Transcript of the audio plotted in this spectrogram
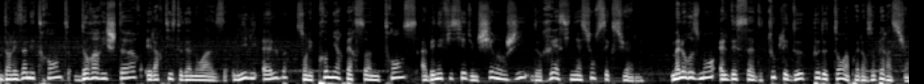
Dans les années 30, Dora Richter et l'artiste danoise Lily Elb sont les premières personnes trans à bénéficier d'une chirurgie de réassignation sexuelle. Malheureusement, elles décèdent toutes les deux peu de temps après leurs opérations.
